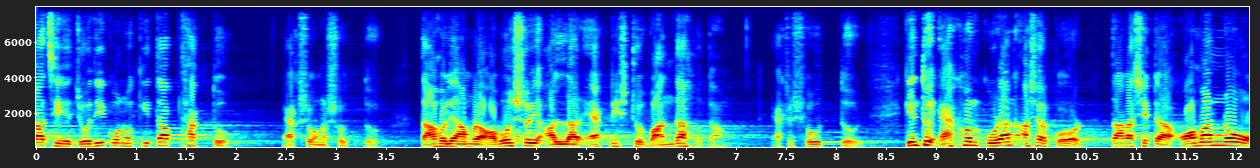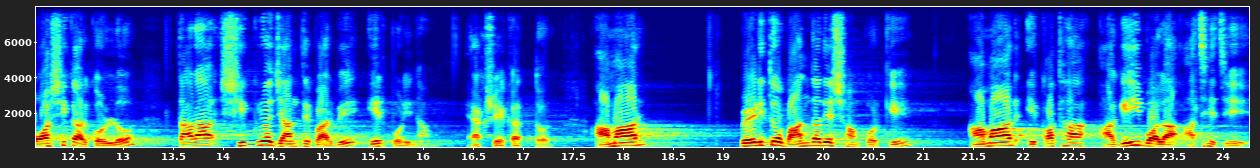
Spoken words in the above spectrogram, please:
কাছে যদি কোনো কিতাব থাকতো একশো উনসত্তর। তাহলে আমরা অবশ্যই আল্লাহর একনিষ্ঠ বান্দা হতাম, একশো সত্তর। কিন্তু এখন কোরআন আসার পর তারা সেটা অমান্য ও অস্বীকার করল, তারা শীঘ্রই জানতে পারবে এর পরিণাম, একশো একাত্তর। আমার প্রেরিত বান্দাদের সম্পর্কে আমার এ কথা আগেই বলা আছে যে,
